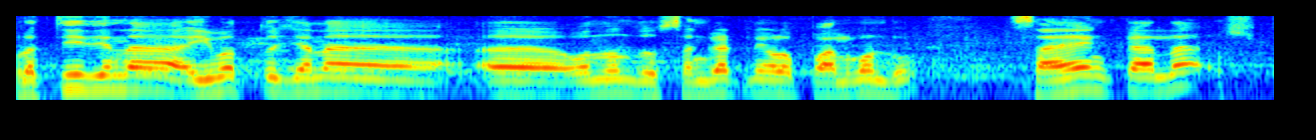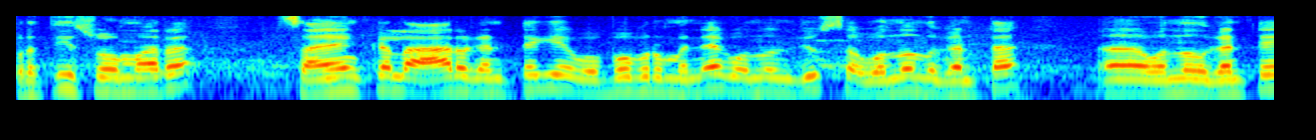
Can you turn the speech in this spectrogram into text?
ಪ್ರತಿದಿನ ಐವತ್ತು ಜನ ಒಂದೊಂದು ಸಂಘಟನೆಯೊಳಗೆ ಪಾಲ್ಗೊಂಡು ಸಾಯಂಕಾಲ ಪ್ರತಿ ಸೋಮವಾರ ಸಾಯಂಕಾಲ ಆರು ಗಂಟೆಗೆ ಒಬ್ಬೊಬ್ಬರ ಮನೆಯಾಗ ಒಂದೊಂದು ದಿವಸ, ಒಂದೊಂದು ಗಂಟ ಒಂದೊಂದು ಗಂಟೆ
